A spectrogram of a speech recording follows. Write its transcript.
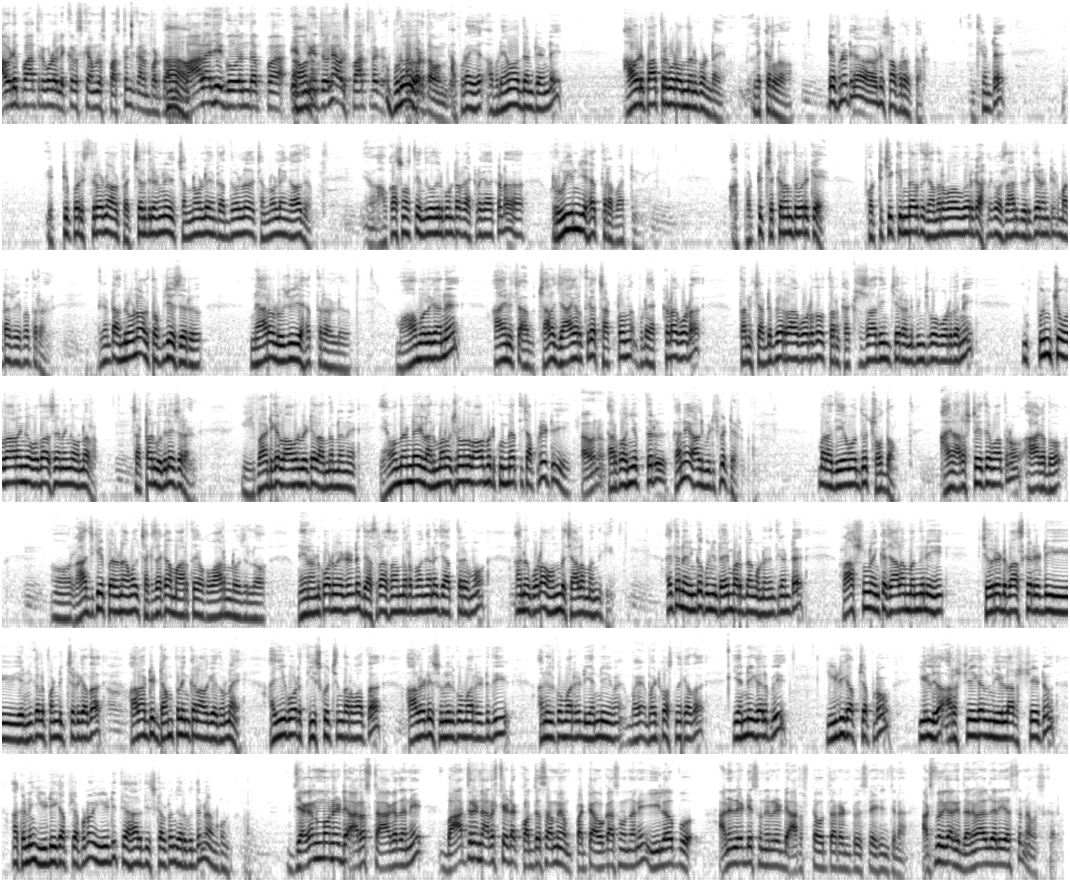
ఆవిడ పాత్ర కూడా లిక్కర్ స్కామ్లో స్పష్టంగా కనపడతా బాలాజీ గోవిందప్ప ఎంట్రీతోనే ఆవిడ పాత్ర ఇప్పుడు కనపడతా ఉంది. అప్పుడు అప్పుడు ఏమవుద్దంటే అండి ఆవిడ పాత్ర కూడా ఉందనుకోండి లిక్కర్లో డెఫినెట్గా ఆవిడ సఫర్ అవుతారు. ఎందుకంటే ఎట్టి పరిస్థితుల్లోనూ వాళ్ళ ప్రత్యర్థులన్నీ చిన్నోళ్ళు ఏం పెద్దోళ్ళు చిన్నోళ్ళు ఏం కాదు. అవకాశం వస్తే ఎందుకు వదులుకుంటారు? ఎక్కడికక్కడ రూయిన్ చేసేస్తారు ఆ పార్టీని. ఆ పట్టు చిక్కనంత వరకే. పట్టు చిక్కిన తర్వాత చంద్రబాబు గారికి వాళ్ళకి ఒకసారి దొరికారంటే మటాష్ అయిపోతారు వాళ్ళు. ఎందుకంటే అందులోనూ వాళ్ళు తప్పు చేశారు. నేరం రుజువు చేస్తారు వాళ్ళు. మామూలుగానే ఆయన చాలా జాగ్రత్తగా చట్టం ఇప్పుడు ఎక్కడా కూడా తనకి చెడ్డ పేరు రాకూడదు తను కక్ష సాధించారు అనిపించుకోకూడదని కొంచెం ఉదారంగా ఉదాసీనంగా ఉన్నారు. చట్టానికి వదిలేశారు వాళ్ళు. ఈ పాటికే లోపల పెట్టాలి అందరినీ ఏముందండి వీళ్ళు అనుమానం వచ్చిన వాళ్ళు లోపల పెట్టి కుమ్మేస్తే చెప్పరేటి అవును. ఎవరికోసం చెప్తారు? కానీ వాళ్ళు విడిచిపెట్టారు. మరి అది ఏమవుద్దో చూద్దాం. ఆయన అరెస్ట్ అయితే మాత్రం ఆగదు. రాజకీయ పరిణామాలు చకచకా మారుతాయి ఒక వారం రోజుల్లో. నేను అనుకోవడం ఏంటంటే దసరా సందర్భంగానే చేస్తారేమో అని కూడా ఉంది చాలామందికి. అయితే నేను ఇంకా కొంచెం టైం పడుతుంది అనుకున్నాను ఎందుకంటే రాష్ట్రంలో ఇంకా చాలామందిని చెవిరెడ్డి భాస్కర్ రెడ్డి ఎన్నికల ఫండ్ ఇచ్చాడు కదా అలాంటి డంపులు ఇంకా నాలుగైదు ఉన్నాయి. అవి కూడా తీసుకొచ్చిన తర్వాత ఆల్రెడీ సునీల్ కుమార్ రెడ్డిది అనిల్ కుమార్ రెడ్డి ఇవన్నీ బయ బయటకు వస్తున్నాయి కదా ఇవన్నీ కలిపి ఈడీకి అప్ చెప్పడం వీళ్ళు అరెస్ట్ చేయగలిగింది వీళ్ళు అరెస్ట్ చేయడం అక్కడి నుంచి ఈడీకి కప్ చెప్పడం ఈడీ తిహార్ తీసుకెళ్ళడం జరుగుతుందని అనుకుంటున్నాను. జగన్మోహన్ రెడ్డి అరెస్ట్ ఆగదని భారతిరెడ్డిని అరెస్ట్ చేయడానికి కొద్ది సమయం పట్టే అవకాశం ఉందని ఈలోపు అనిల్ రెడ్డి సునీల్ రెడ్డి అరెస్ట్ అవుతారంటూ విశ్లేషించిన అట్స్మిల్ గారికి ధన్యవాదాలు తెలియజేస్తూ నమస్కారం.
